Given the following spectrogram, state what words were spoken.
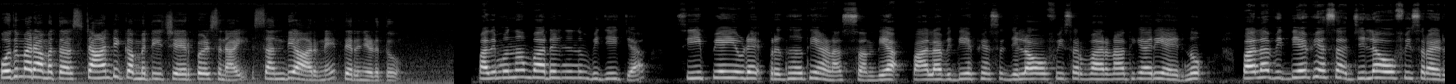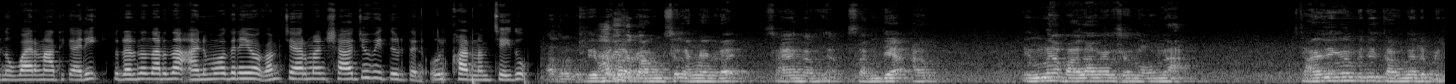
പൊതുമരാമത്ത് സ്റ്റാൻഡിംഗ് കമ്മിറ്റി ചെയർപേഴ്സണായി സന്ധ്യ ആറിനെ തിരഞ്ഞെടുത്തു. പതിമൂന്നാം വാർഡിൽ നിന്നും വിജയിച്ച സി പി ഐയുടെ പ്രതിനിധിയാണ് സന്ധ്യ. പാലാ വിദ്യാഭ്യാസ ജില്ലാ ഓഫീസർ വരണാധികാരിയായിരുന്നു. പാലാ വിദ്യാഭ്യാസ ജില്ലാ ഓഫീസറായിരുന്നു വരണാധികാരി. തുടർന്ന് നടന്ന അനുമോദന യോഗം ചെയർമാൻ ഷാജു വിത്തുരുത്തൻ ഉദ്ഘാടനം ചെയ്തു. കൗൺസിൽ അംഗങ്ങളുടെ സഹായം നടന്ന സന്ധ്യ ഇന്ന് നടന്ന സ്റ്റാൻഡിംഗ് കമ്മിറ്റി തെരഞ്ഞെടുപ്പിൽ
